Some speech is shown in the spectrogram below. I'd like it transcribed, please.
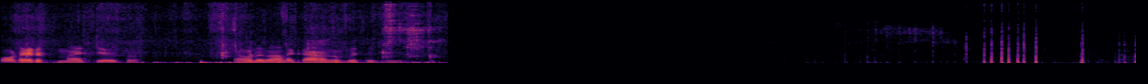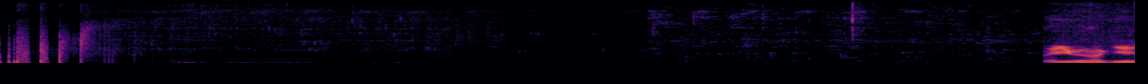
കുട എടുത്ത് മാറ്റിയാട്ടോ അവിടെ നടക്കാനൊന്നും പറ്റത്തില്ല. വ്യൂ നോക്കിയേ.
